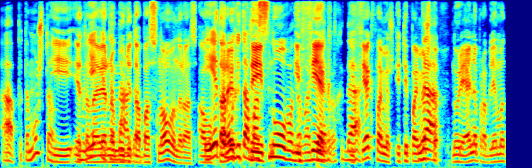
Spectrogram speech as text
а потому что И это, наверное, будет надо. обосновано раз. А и это будет ты обосновано, эффект, во-первых, да. эффект поймешь, и ты поймешь, Да. что, ну, реально проблема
